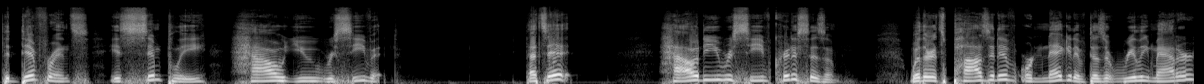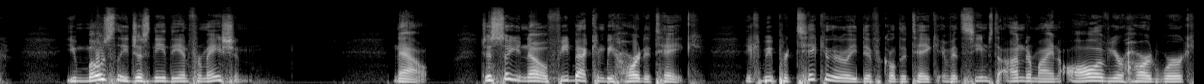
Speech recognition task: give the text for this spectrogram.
The difference is simply how you receive it. That's it. How do you receive criticism? Whether it's positive or negative, does it really matter? You mostly just need the information. Now, just so you know, feedback can be hard to take. It can be particularly difficult to take if it seems to undermine all of your hard work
